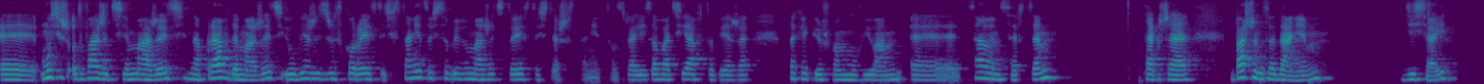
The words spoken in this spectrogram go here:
E, musisz odważyć się marzyć, naprawdę marzyć i uwierzyć, że skoro jesteś w stanie coś sobie wymarzyć, to jesteś też w stanie to zrealizować. Ja w to wierzę, tak jak już Wam mówiłam, e, całym sercem. Także Waszym zadaniem dzisiaj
